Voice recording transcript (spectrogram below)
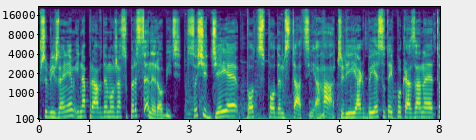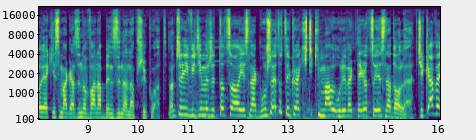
przybliżeniem i naprawdę można super sceny robić. Co się dzieje pod spodem stacji? Aha, czyli jakby jest tutaj pokazane to, jak jest magazynowana benzyna na przykład. No czyli widzimy, że to, co jest na górze, to tylko jakiś taki mały urywek tego, co jest na dole. Ciekawe,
